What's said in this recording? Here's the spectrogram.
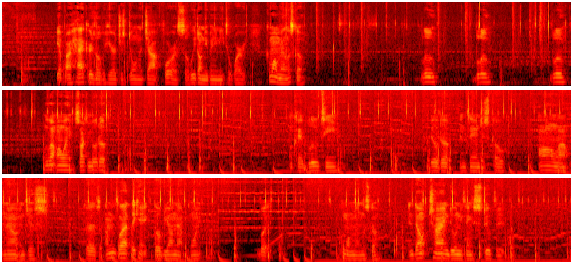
Yep, our hackers over here are just doing the job for us, so we don't even need to worry. Come on, man, let's go. Blue, blue, blue. Move out my way so I can build up. Okay, blue team. Build up and then just go all out now and just because I'm glad they can't go beyond that point. But come on, man, let's go. And don't try and do anything stupid.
